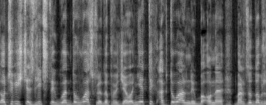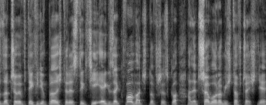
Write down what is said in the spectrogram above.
oczywiście z licznych błędów władz, które dopowiedziało, nie tych aktualnych, bo one bardzo dobrze zaczęły w tej chwili wprowadzać te restrykcje i egzekwować to wszystko, ale trzeba było robić to wcześniej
